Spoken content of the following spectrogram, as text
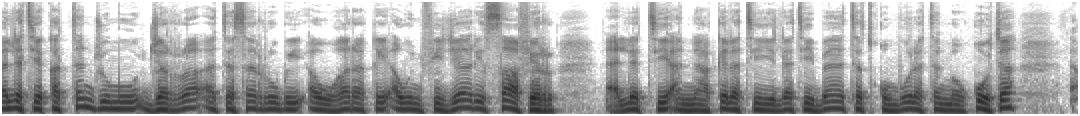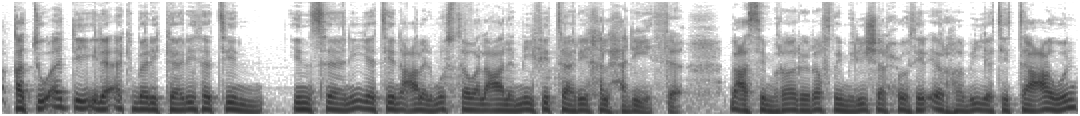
التي قد تنجم جراء تسرب أو غرق أو انفجار صافر التي الناقلة التي باتت قنبلة موقوتة قد تؤدي إلى أكبر كارثة إنسانية على المستوى العالمي في التاريخ الحديث. مع استمرار رفض ميليشيا الحوثي الإرهابية التعاون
